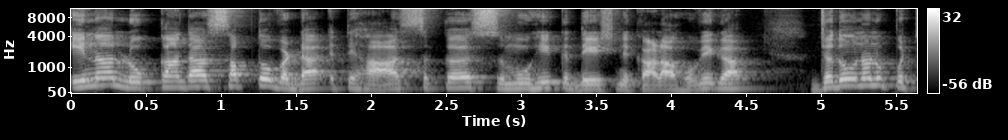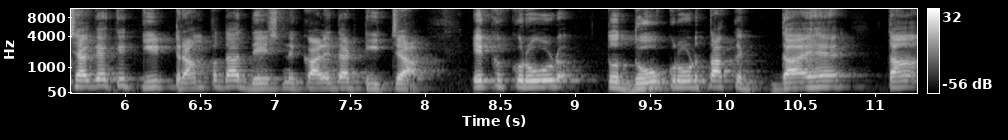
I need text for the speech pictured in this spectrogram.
ਇਹਨਾਂ ਲੋਕਾਂ ਦਾ ਸਭ ਤੋਂ ਵੱਡਾ ਇਤਿਹਾਸਕ ਸਮੂਹਿਕ ਦੇਸ਼ ਨਿਕਾਲਾ ਹੋਵੇਗਾ। ਜਦੋਂ ਉਹਨਾਂ ਨੂੰ ਪੁੱਛਿਆ ਗਿਆ ਕਿ ਕੀ ਟਰੰਪ ਦਾ ਦੇਸ਼ ਨਿਕਾਲੇ ਦਾ ਟੀਚਾ 1 ਕਰੋੜ ਤੋਂ 2 ਕਰੋੜ ਤੱਕ ਦਾ ਹੈ। ਤਾਂ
